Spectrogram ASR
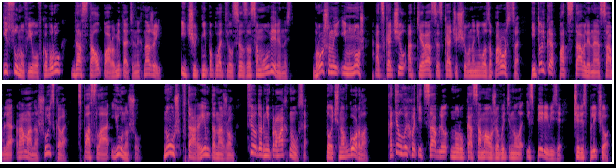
и, сунув его в кобуру, достал пару метательных ножей. И чуть не поплатился за самоуверенность. Брошенный им нож отскочил от керасы скачущего на него запорожца, и только подставленная сабля Романа Шуйского спасла юношу. Но уж вторым-то ножом Федор не промахнулся. Точно в горло. Хотел выхватить саблю, но рука сама уже вытянула из перевязи через плечо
